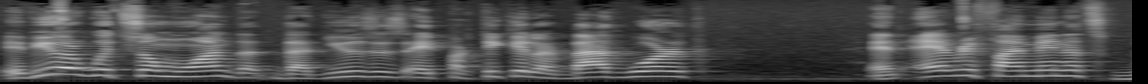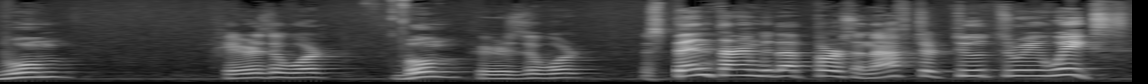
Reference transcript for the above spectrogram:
If you are with someone that, that uses a particular bad word, and every five minutes, boom, here's the word, Boom, here's the word. Spend time with that person after two, three weeks.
